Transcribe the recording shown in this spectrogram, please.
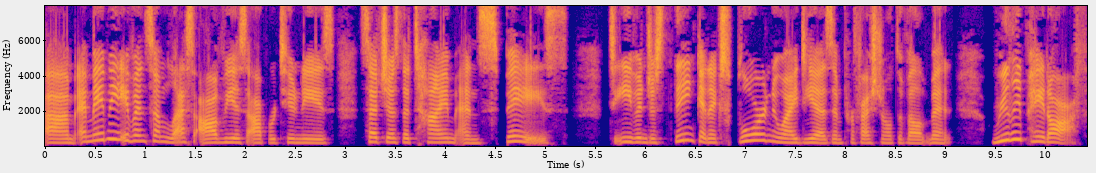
um, and maybe even some less obvious opportunities, such as the time and space to even just think and explore new ideas and professional development really paid off.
